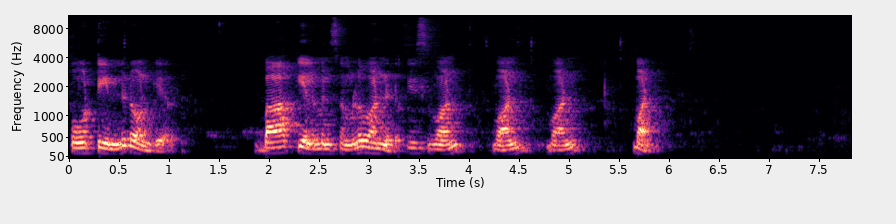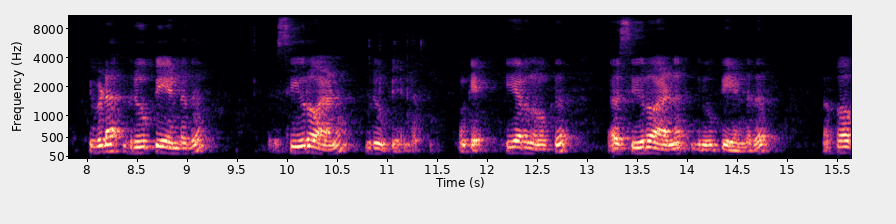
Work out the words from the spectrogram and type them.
ഫോർട്ടീനിൽ ഡോൺ കെയർ. ബാക്കി എലമെന്റ്സ് നമ്മൾ വൺ ഇടും. Is one one one one ഇവിടെ ഗ്രൂപ്പ് ചെയ്യേണ്ടത് സീറോ ആണ് ഗ്രൂപ്പ് ചെയ്യേണ്ടത്. ഓക്കെ ഇയർ നമുക്ക് സീറോ ആണ് ഗ്രൂപ്പ് ചെയ്യേണ്ടത്. അപ്പം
